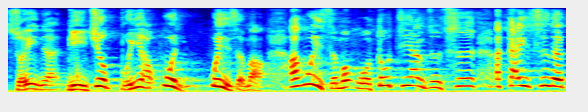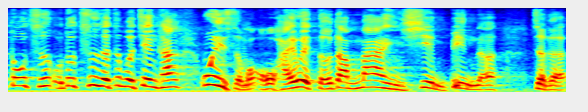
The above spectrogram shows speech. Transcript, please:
所以呢，你就不要问为什么啊？为什么我都这样子吃啊？该吃的都吃，我都吃得这么健康，为什么我还会得到慢性病呢？这个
